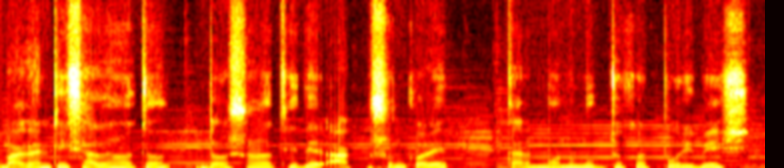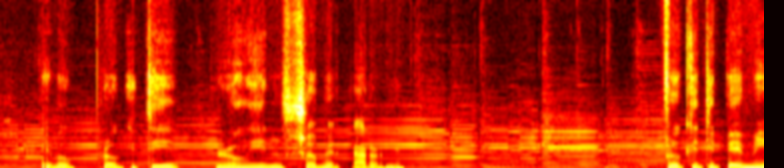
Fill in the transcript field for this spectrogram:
বাগানটি সাধারণত দর্শনার্থীদের আকর্ষণ করে তার মনোমুগ্ধকর পরিবেশ এবং প্রকৃতির রঙিন উৎসবের কারণে। প্রকৃতিপ্রেমী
